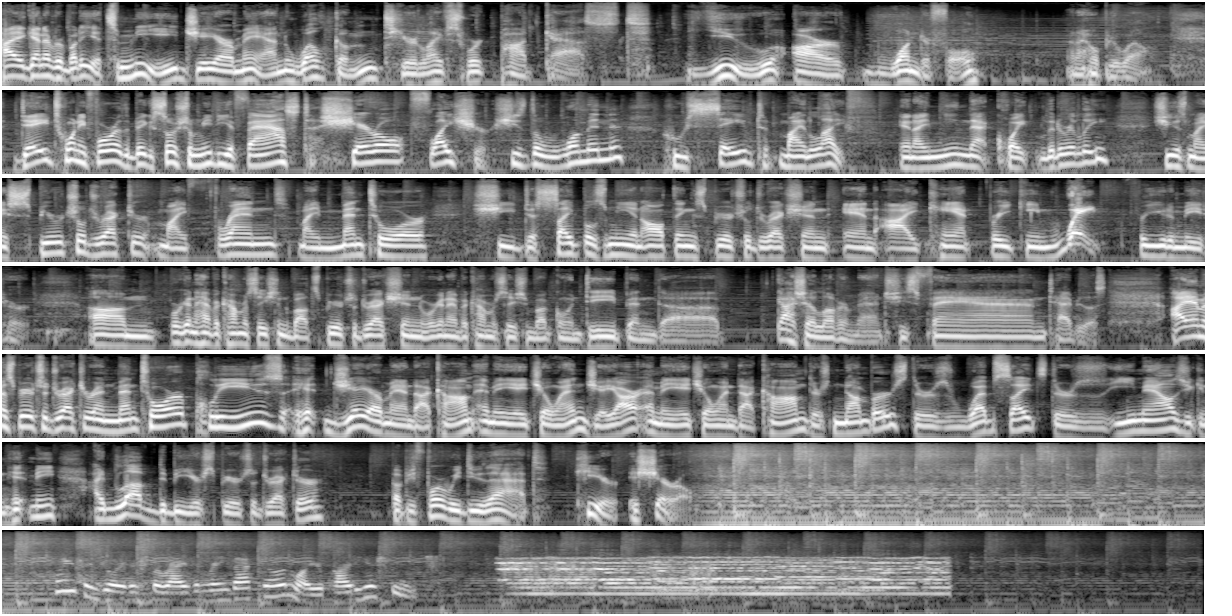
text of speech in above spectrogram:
Hi again, everybody. It's me, JR Mahon. Welcome to your Life's Work podcast. You are wonderful, and I hope you're well. Day 24 of the big social media fast, Cheryl Fleischer. She's the woman who saved my life. And I mean that quite literally. She is my spiritual director, my friend, my mentor. She disciples me in all things spiritual direction, and I can't freaking wait for you to meet her. Um, we're going to have a conversation about spiritual direction. We're going to have a conversation about going deep. And uh, gosh, I love her, man. She's fantabulous. I am a spiritual director and mentor. Please hit jrmahon.com, M A H O N, J R M A H O N.com. There's numbers, there's websites, there's emails. You can hit me. I'd love to be your spiritual director. But before we do that, here is Cheryl. Please enjoy this Verizon ringback tone while your party is reached.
